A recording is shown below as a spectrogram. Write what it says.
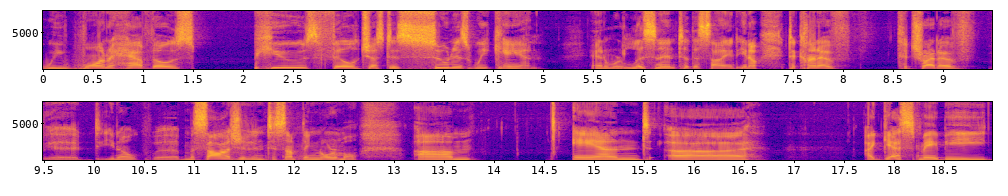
we want to have those pews filled just as soon as we can, and we're listening to the science, you know, to kind of to try to, uh, you know, uh, massage it into something normal, um, and uh, I guess maybe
